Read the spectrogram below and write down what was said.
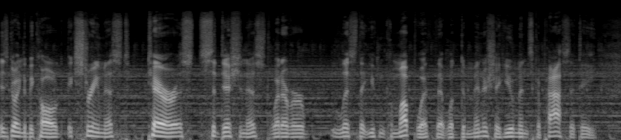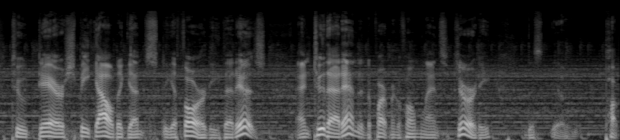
is going to be called extremist, terrorist, seditionist, whatever list that you can come up with that will diminish a human's capacity to dare speak out against the authority that is. And to that end, the Department of Homeland Security, this uh, par-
